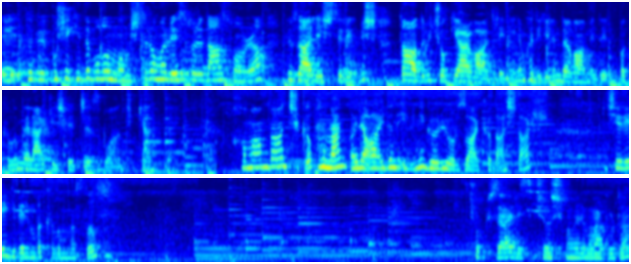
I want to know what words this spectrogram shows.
E, tabii bu şekilde bulunmamıştır ama restoreden sonra güzelleştirilmiş. Daha da birçok yer vardır eminim. Hadi gelin devam edelim. Bakalım neler keşfedeceğiz bu antik kentte. Hamamdan çıkıp hemen Ali Aydın evini görüyoruz arkadaşlar. İçeriye girelim bakalım nasıl. Çok güzel resim çalışmaları var burada.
